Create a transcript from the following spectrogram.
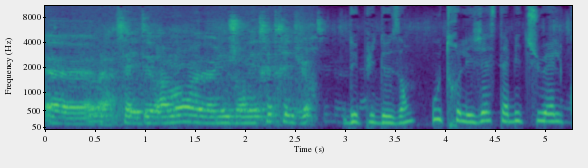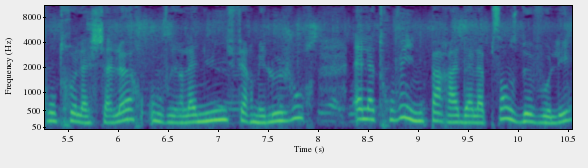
Euh, voilà, ça a été vraiment euh, une journée très très dure. Depuis deux ans, outre les gestes habituels contre la chaleur, ouvrir la nuit, fermer le jour, elle a trouvé une parade à l'absence de volets,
